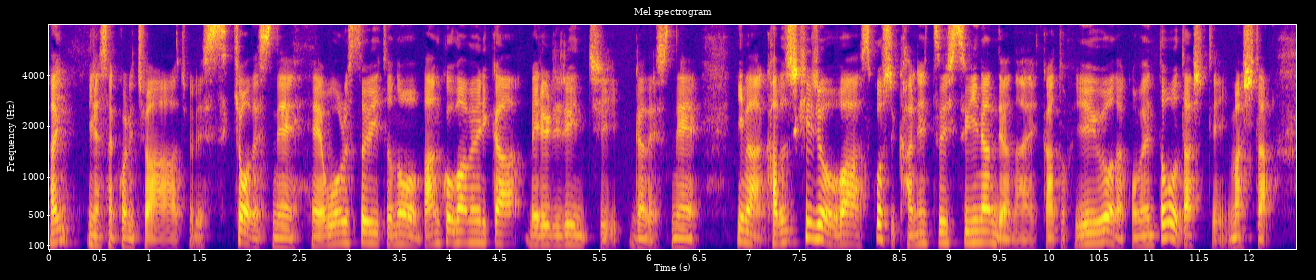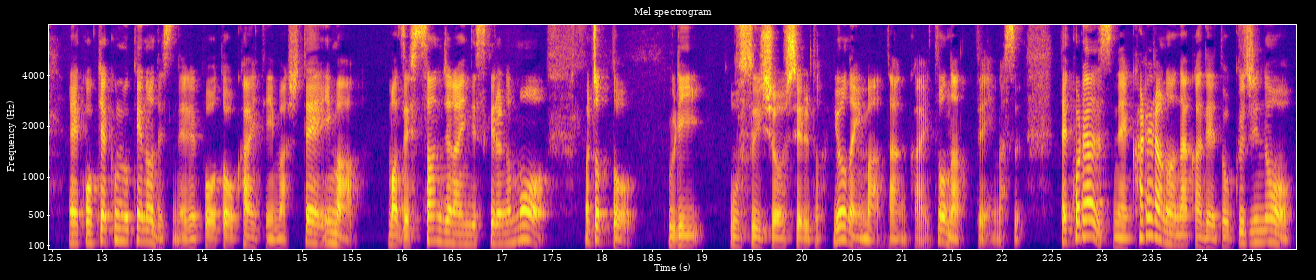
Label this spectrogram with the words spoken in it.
はい。皆さん、こんにちは。ジョーです。今日はですね、ウォールストリートのバンコブアメリカメルリリンチがですね、今、株式市場は少し過熱しすぎなんではないかというようなコメントを出していました。え顧客向けのですね、レポートを書いていまして、今、まあ、絶賛じゃないんですけれども、ま、ちょっと売りを推奨しているというような今段階となっています。で、これはですね、彼らの中で独自の、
